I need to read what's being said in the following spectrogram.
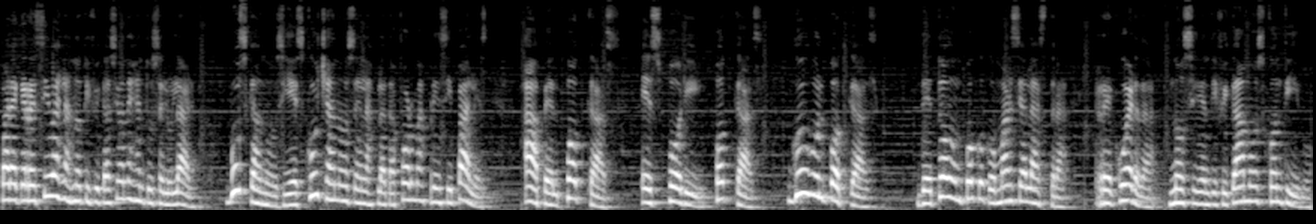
para que recibas las notificaciones en tu celular. Búscanos y escúchanos en las plataformas principales Apple Podcast, Spotify Podcast, Google Podcast. De todo un poco con Marcia Lastra. Recuerda, nos identificamos contigo.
